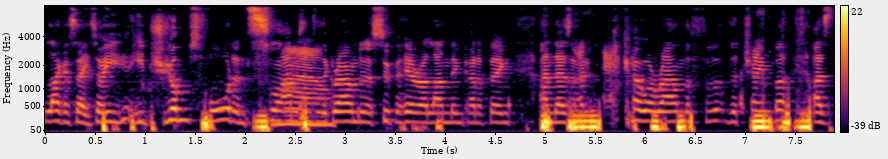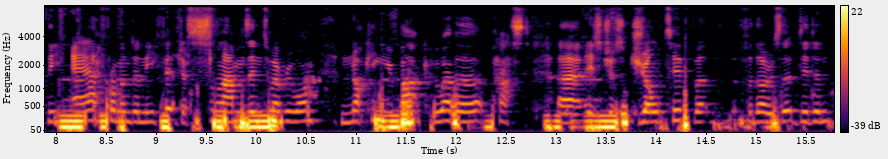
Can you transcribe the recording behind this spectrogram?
like I say, so he, he jumps forward and slams into the ground in a superhero landing kind of thing, and there's an echo around the the chamber as the air from underneath it just slams into everyone, knocking you back. Whoever passed uh, is just jolted, but for those that didn't,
